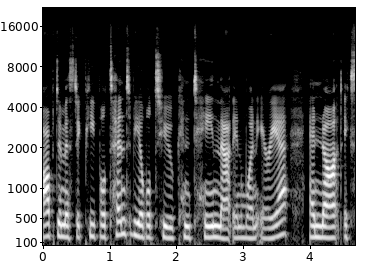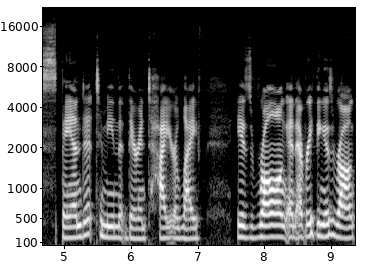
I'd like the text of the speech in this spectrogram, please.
optimistic people tend to be able to contain that in one area and not expand it to mean that their entire life is wrong and everything is wrong.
